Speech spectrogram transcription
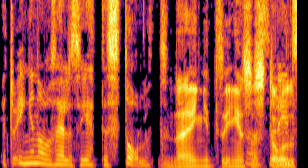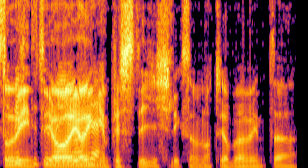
Jag tror ingen av oss är heller så jättestolt. nej, inget, ingen så Alltså, stolt så och inte, för jag, jag har ingen prestige liksom. Något, jag behöver inte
